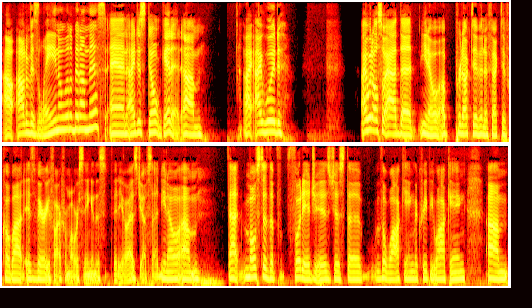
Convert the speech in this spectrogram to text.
out, of his lane a little bit on this, and I just don't get it. Um, I, I would. I would also add that, you know, a productive and effective cobot is very far from what we're seeing in this video, as Jeff said. You know, um, that most of the f- footage is just the the walking, the creepy walking, um,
